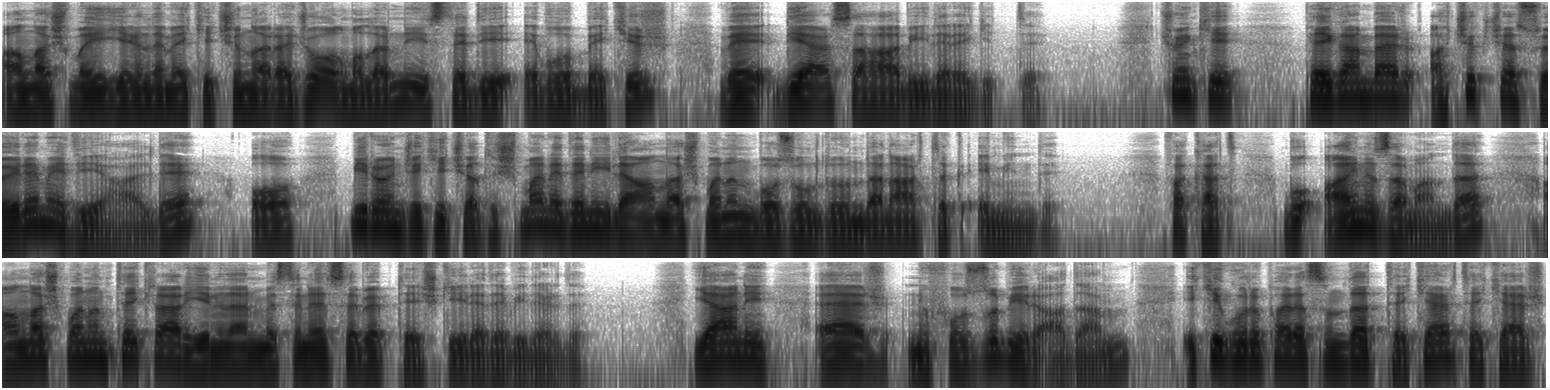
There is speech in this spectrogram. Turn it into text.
anlaşmayı yenilemek için aracı olmalarını istediği Ebu Bekir ve diğer sahabilere gitti. Çünkü peygamber açıkça söylemediği halde o bir önceki çatışma nedeniyle anlaşmanın bozulduğundan artık emindi. Fakat bu aynı zamanda anlaşmanın tekrar yenilenmesine sebep teşkil edebilirdi. Yani eğer nüfuzlu bir adam iki grup arasında teker teker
